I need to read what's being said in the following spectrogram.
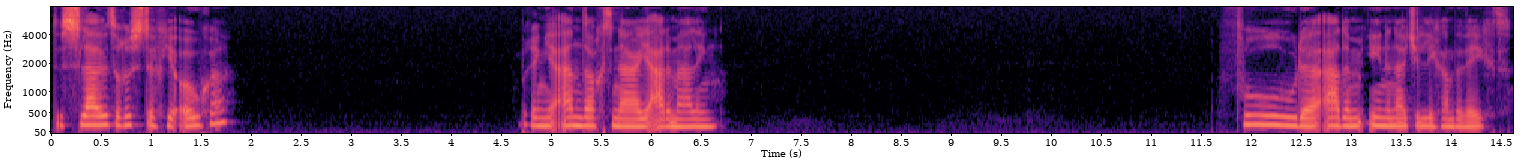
Dus sluit rustig je ogen. Breng je aandacht naar je ademhaling. Voel hoe de adem in en uit je lichaam beweegt.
